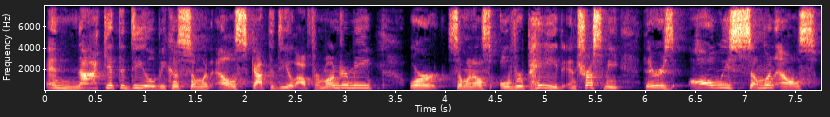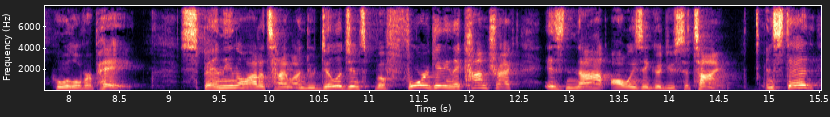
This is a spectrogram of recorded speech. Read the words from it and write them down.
and not get the deal because someone else got the deal out from under me or someone else overpaid. And trust me, there is always someone else who will overpay. Spending a lot of time on due diligence before getting a contract is not always a good use of time. Instead,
